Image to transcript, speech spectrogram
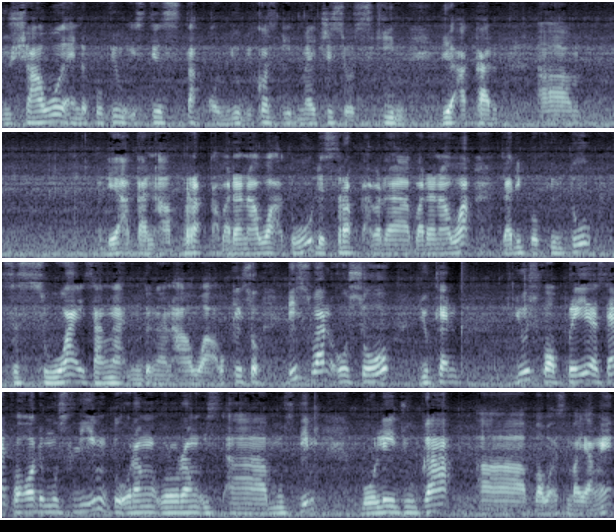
You shower and the perfume is still stuck on you because it matches your skin. Dia akan um, dia akan aprap kat badan awak tu dia serap kat badan, badan awak jadi perfume tu sesuai sangat dengan awak. Okay so this one also you can use for prayers eh for all the muslim tu orang orang uh, muslim boleh juga uh, bawa sembahyang eh.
